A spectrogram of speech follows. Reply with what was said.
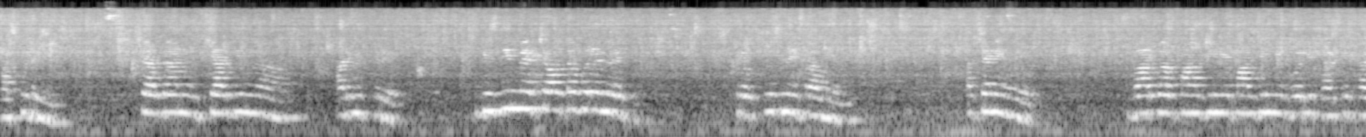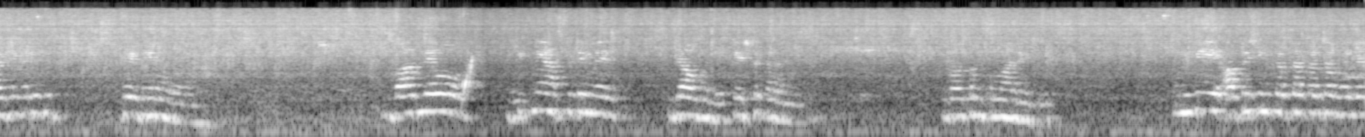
हॉस्पिटल में चार दिन चार दिन एडमिट करे बीस दिन में अच्छा होता बोले मेरे को। फिर कुछ नहीं प्रॉब्लम अच्छा नहीं हुए। बार बार पाँच दिन में, पाँच दिन में गोली खा के खा के मेरे को डेढ़ दिन हो गया। बाद में वो कितने हॉस्पिटल में जाओ बोले, टेस्ट कराने। गौतम कुमार रेड्डी। उनकी ऑपरेशन करता करता बोले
